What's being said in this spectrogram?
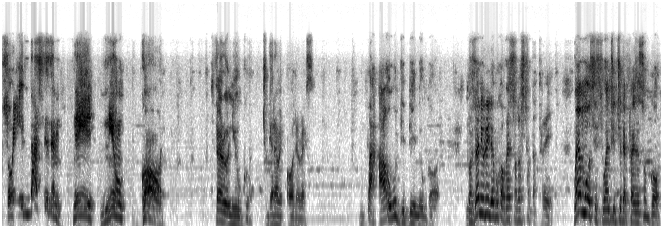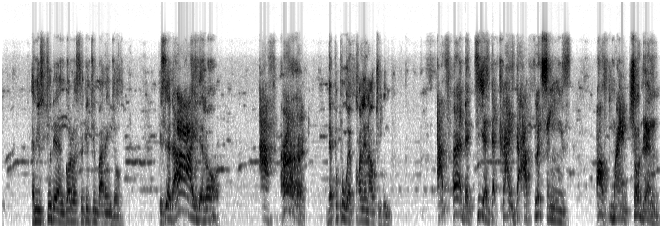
So in that season, he knew God. Pharaoh knew God together with all the rest. But how did they know God? Because when you read the book of Exodus, chapter 3, when Moses went into the presence of God and he stood there and God was speaking to him by an angel, he said, I, the Lord, I have heard the people were calling out to him. I've heard the tears, the cries, the afflictions of my children.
